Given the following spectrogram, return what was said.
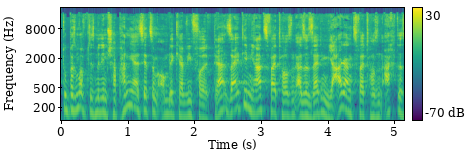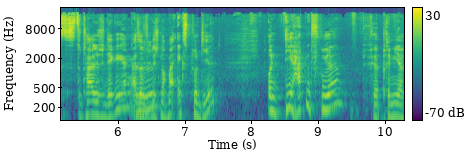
du pass mal auf, das mit dem Champagner ist jetzt im Augenblick ja wie folgt. Ja? Seit dem Jahr 2000, also seit dem Jahrgang 2008 ist es total durch die Decke gegangen, also wirklich nochmal explodiert. Und die hatten früher, für Premier,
